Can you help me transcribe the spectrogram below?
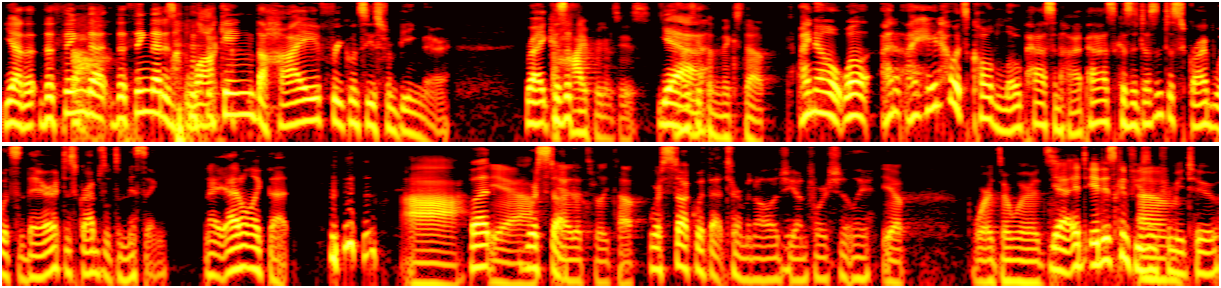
Yeah, the the thing that the thing that is blocking the high frequencies from being there, right? Because high frequencies. Yeah. get them mixed up. I know. Well, I, I hate how it's called low pass and high pass because it doesn't describe what's there. It describes what's missing, and I, I don't like that. Ah, But yeah, we're stuck. Yeah, that's really tough. We're stuck with that terminology, unfortunately. Yep, words are words. Yeah, it, it is confusing for Um, me too.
